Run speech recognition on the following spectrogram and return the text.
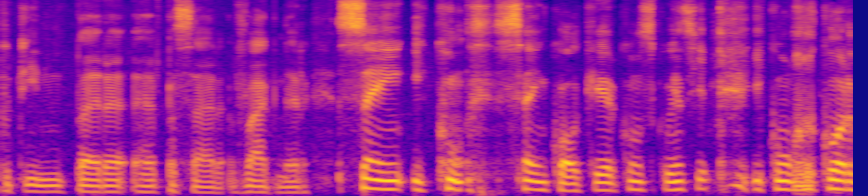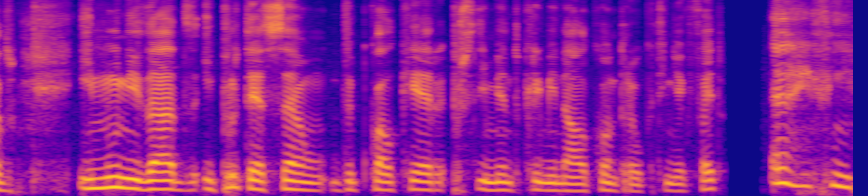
Putin para uh, passar Wagner sem, e com, sem qualquer consequência e com recordo, imunidade e proteção de qualquer procedimento criminal contra o que tinha feito, Ah, enfim,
